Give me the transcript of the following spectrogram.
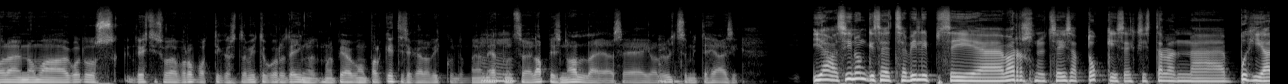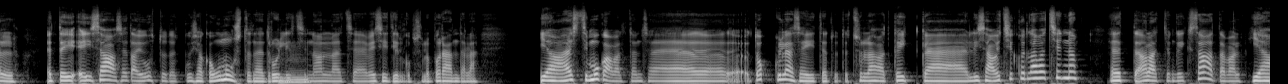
olen oma kodus testis oleva robotiga seda mitu korda teinud, ma olen peaaegu oma parketisega ära rikkunud ma olen mm -hmm. jätnud selle lapi sinna alla ja see ei ole üldse mitte hea asi. ja siin ongi see, et see Philipsi äh, varus nüüd seisab dokis, ehk siis tal on äh, põhi all, et ei, ei saa seda juhtuda, et kui sa ka unustad need rullid mm -hmm. sinna alla, et see vesi tilgub sulle põrandale ja hästi mugavalt on see dokk üles ehitatud, et sul lähevad kõik äh, lisaotsikud lähevad sinna, et alati on kõik saadaval. Ja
